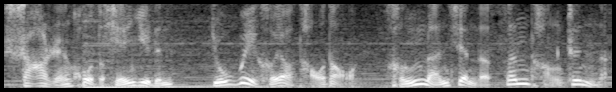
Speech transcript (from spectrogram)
杀人后的嫌疑人又为何要逃到衡南县的三塘镇呢？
